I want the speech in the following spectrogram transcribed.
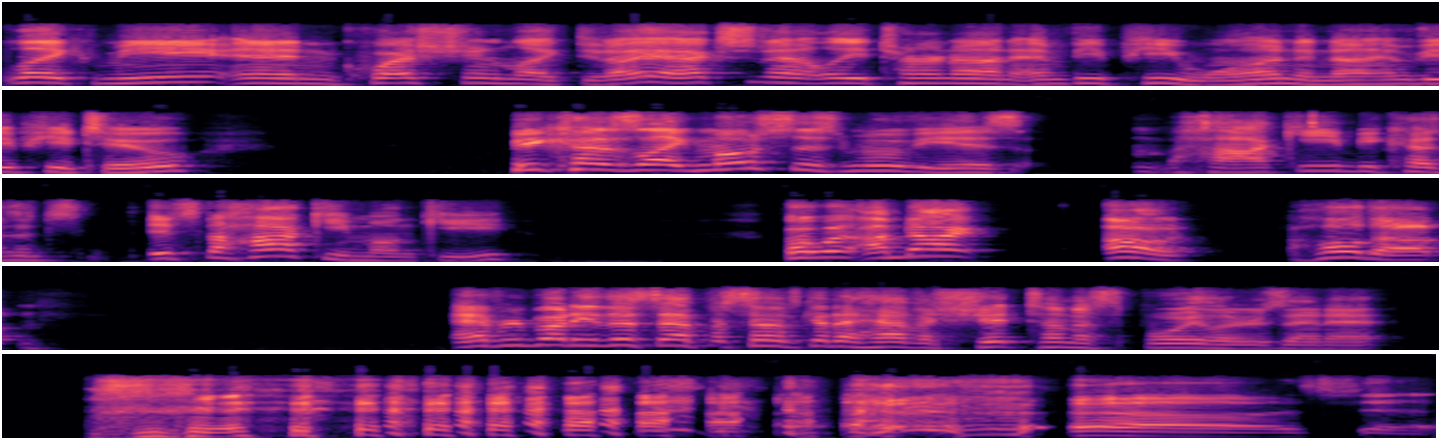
like me and question like did I accidentally turn on MVP 1 and not MVP 2? Because like most of this movie is hockey because it's it's the hockey monkey. But what, I'm not Oh, hold up. Everybody this episode's going to have a shit ton of spoilers in it. oh shit.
